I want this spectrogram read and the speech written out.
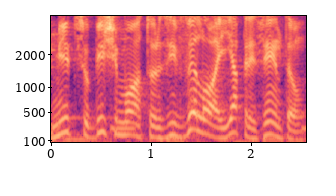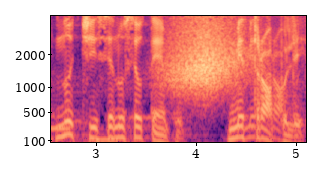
Mitsubishi Motors e Veloy apresentam Notícia no seu tempo. Metrópole.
